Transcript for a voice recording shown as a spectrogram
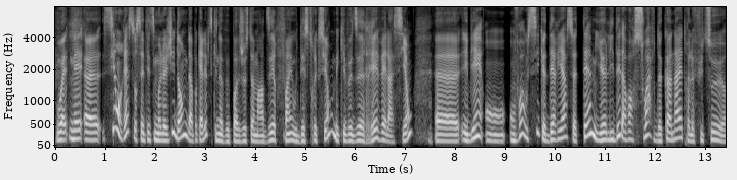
ouais, mais euh, si on reste sur cette étymologie, donc, d'Apocalypse, qui ne veut pas justement dire fin ou destruction, mais qui veut dire révélation, euh, eh bien, on, on voit aussi que derrière ce thème, il y a l'idée d'avoir soif de connaître le futur,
